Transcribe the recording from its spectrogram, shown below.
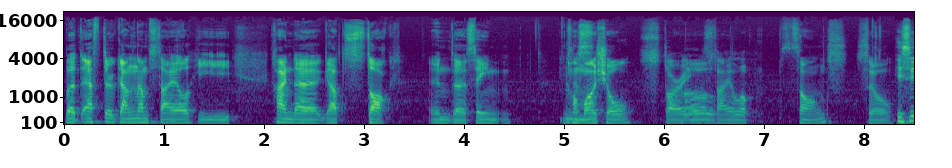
But after Gangnam Style, he kind of got stuck in the same commercial style, Oh. style of songs. So is he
